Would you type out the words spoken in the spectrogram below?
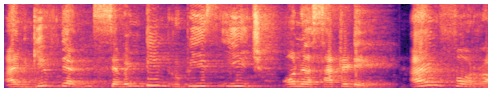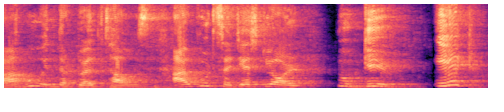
and give them 17 rupees each on a Saturday. And for Rahu in the 12th house, I would suggest you all to give 8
